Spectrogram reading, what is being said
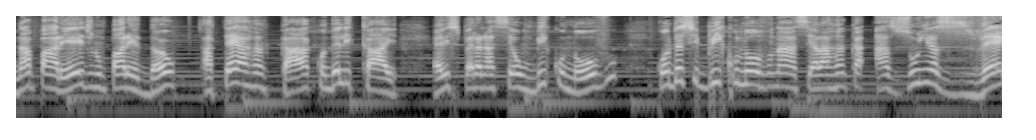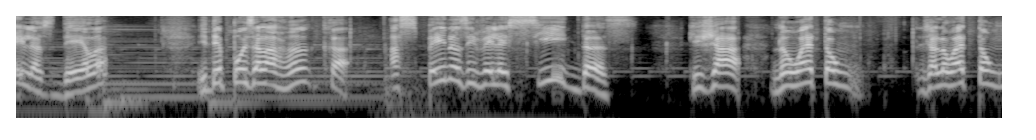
na parede, no paredão, até arrancar. Quando ele cai, ela espera nascer um bico novo quando esse bico novo nasce, ela arranca as unhas velhas dela e depois ela arranca as penas envelhecidas, que já não é tão já não é tão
